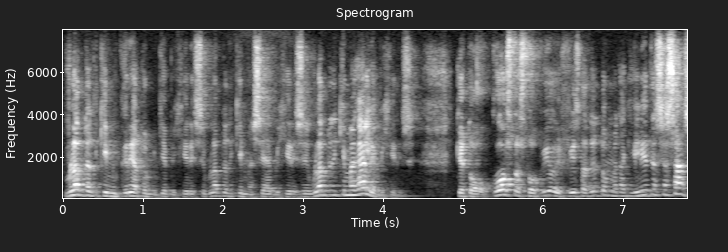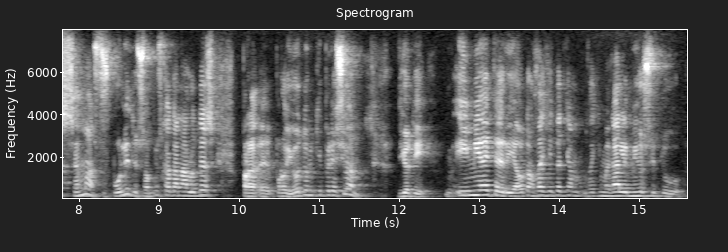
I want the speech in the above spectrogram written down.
Βλάπτεται και η μικρή ατομική επιχείρηση, βλάπτεται και η μεσαία επιχείρηση, βλάπτεται και η μεγάλη επιχείρηση. Και το κόστος το οποίο υφίσταται το μετακυλείται σε εσάς, σε εμάς, στου πολίτες, στου απλούς καταναλωτές ε, προϊόντων και υπηρεσιών. Διότι η μια εταιρεία, όταν θα έχει, τέτοια, θα έχει μεγάλη μείωση του,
